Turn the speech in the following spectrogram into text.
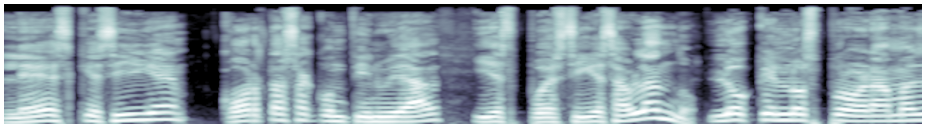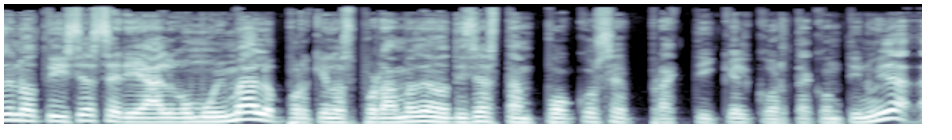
lees que sigue cortas a continuidad y después sigues hablando. Lo que en los programas de noticias sería algo muy malo, porque en los programas de noticias tampoco se practica el corte a continuidad.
